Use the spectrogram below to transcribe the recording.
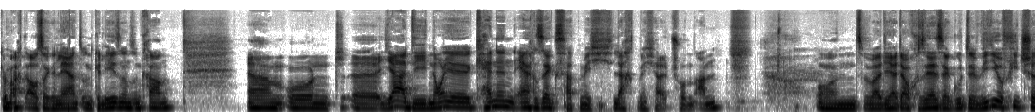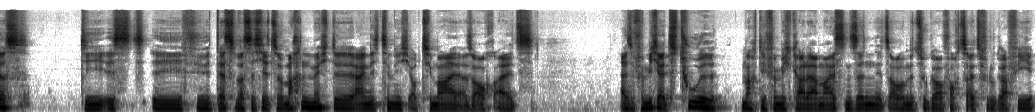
gemacht, außer gelernt und gelesen und so ein Kram. Ähm, und äh, ja, die neue Canon R6 hat mich, lacht mich halt schon an. Und weil die hat auch sehr, sehr gute Video-Features. Die ist äh, für das, was ich jetzt so machen möchte, eigentlich ziemlich optimal. Also auch als, also für mich als Tool macht die für mich gerade am meisten Sinn, jetzt auch in Bezug auf Hochzeitsfotografie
